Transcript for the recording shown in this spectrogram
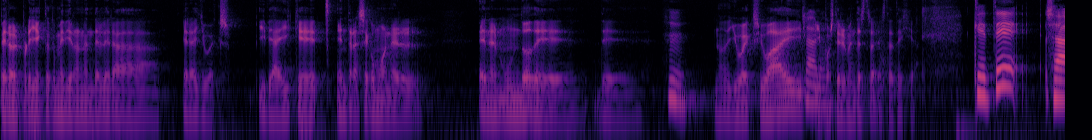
Pero el proyecto que me dieron en Dell era, era UX. Y de ahí que entrase como en el, en el mundo de, de Hmm. ¿no? UX, UI y posteriormente estra- estrategia. ¿Qué te... O sea,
